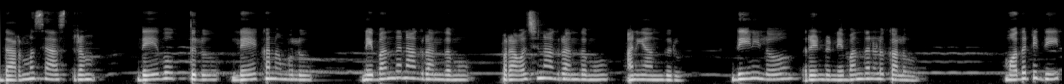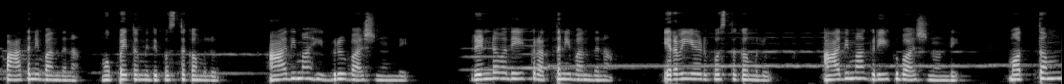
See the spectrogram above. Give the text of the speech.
ధర్మశాస్త్రం దేవోక్తులు లేఖనములు నిబంధన గ్రంథము ప్రవచన గ్రంథము అని అందురు. దీనిలో రెండు నిబంధనలు కలవు. మొదటిది పాత నిబంధన ముప్పై తొమ్మిది పుస్తకములు ఆదిమ హిబ్రూ భాష నుండి. రెండవది క్రొత్త నిబంధన ఇరవై ఏడు పుస్తకములు ఆదిమ గ్రీకు భాష నుండి. మొత్తం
